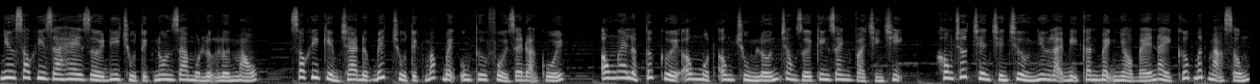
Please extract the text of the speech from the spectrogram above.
Nhưng sau khi Jahe rời đi, chủ tịch nôn ra một lượng lớn máu. Sau khi kiểm tra được biết chủ tịch mắc bệnh ung thư phổi giai đoạn cuối, ông ngay lập tức cười ông một ông trùm lớn trong giới kinh doanh và chính trị, không chốt trên chiến trường nhưng lại bị căn bệnh nhỏ bé này cướp mất mạng sống.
